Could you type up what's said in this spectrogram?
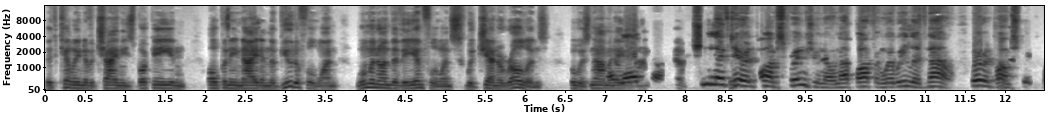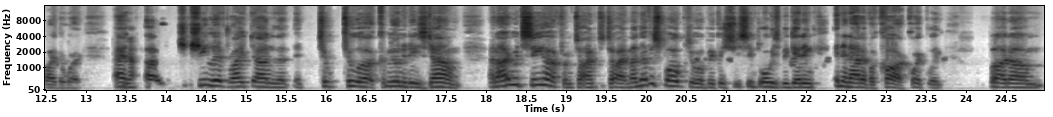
The Killing of a Chinese Bookie, and Opening Night, and the beautiful one, Woman Under the Influence, with Gena Rowlands, who was nominated. love her. She lived here in Palm Springs, you know, not far from where we live now. We're in Palm Springs, by the way. And Yeah. uh, she she lived right down the, the two, two uh, communities down. And I would see her from time to time. I never spoke to her because she seemed to always be getting in and out of a car quickly. But um,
